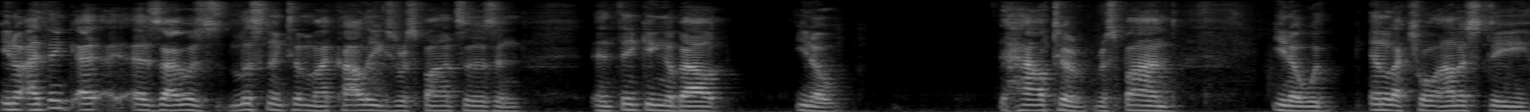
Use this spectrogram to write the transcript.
you know, I think as I was listening to my colleagues' responses and and thinking about, you know, how to respond, you know, with intellectual honesty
